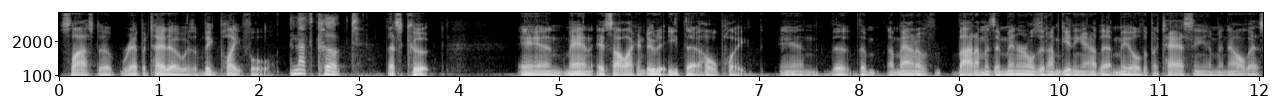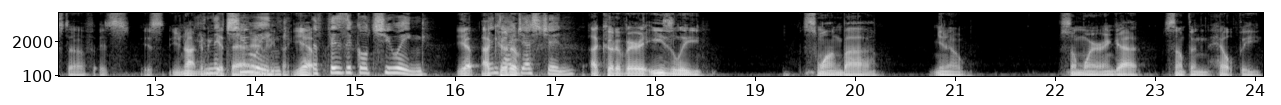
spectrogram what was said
sliced up red potato is a big plate full. And that's cooked. That's cooked. And man, it's all I can do to eat that whole plate. And the, the amount of vitamins and minerals that I'm getting out of that meal, the potassium and all that stuff, it's it's you're not going to get chewing, that. Anything. Yep. the physical chewing. Yep, I could have. I could have very easily swung by, you know, somewhere and got something healthy,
